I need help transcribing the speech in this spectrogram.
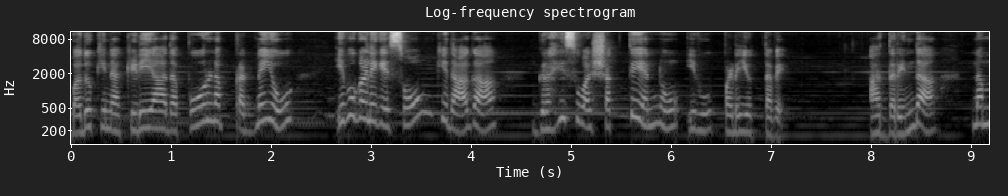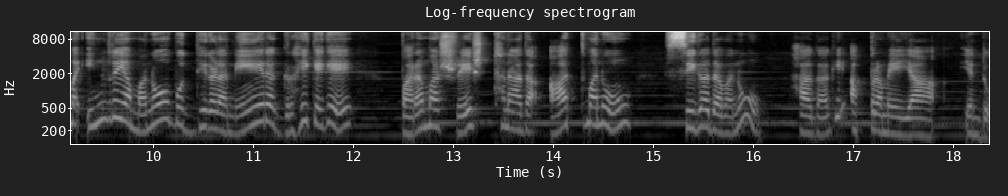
ಬದುಕಿನ ಕಿಡಿಯಾದ ಪೂರ್ಣ ಪ್ರಜ್ಞೆಯು ಇವುಗಳಿಗೆ ಸೋಂಕಿದಾಗ ಗ್ರಹಿಸುವ ಶಕ್ತಿಯನ್ನು ಇವು ಪಡೆಯುತ್ತವೆ. ಆದ್ದರಿಂದ ನಮ್ಮ ಇಂದ್ರಿಯ ಮನೋಬುದ್ಧಿಗಳ ನೇರ ಗ್ರಹಿಕೆಗೆ ಪರಮಶ್ರೇಷ್ಠನಾದ ಆತ್ಮನು ಸಿಗದವನು ಹಾಗಾಗಿ ಅಪ್ರಮೇಯ ಎಂದು.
